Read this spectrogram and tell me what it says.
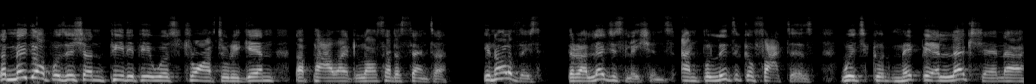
The major opposition, PDP, will strive to regain the power it lost at the center. In all of this, there are legislations and political factors which could make the election, uh,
